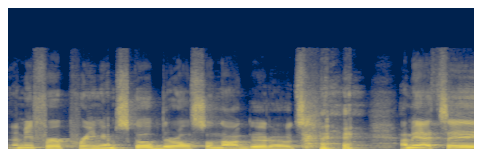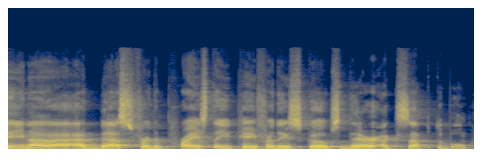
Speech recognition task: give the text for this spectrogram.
I mean, for a premium scope, they're also not good, say. I mean, I'd say, you know, at best for the price that you pay for these scopes, they're acceptable.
